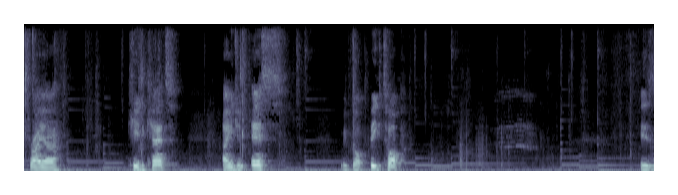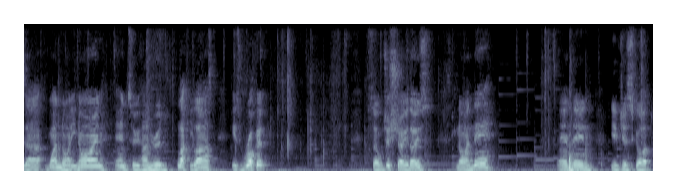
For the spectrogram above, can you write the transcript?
Freya, Kid Cat, Agent S. We've got Big Top. Is uh, 199 and 200. Lucky last is Rocket. So we'll just show you those nine there. And then you've just got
